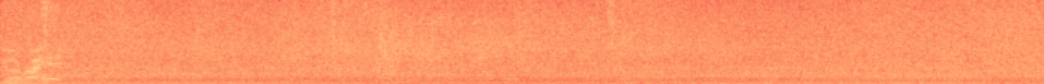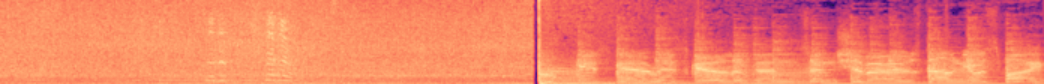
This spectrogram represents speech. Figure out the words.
You want to ride it? Scary skeletons and shivers down your spine.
